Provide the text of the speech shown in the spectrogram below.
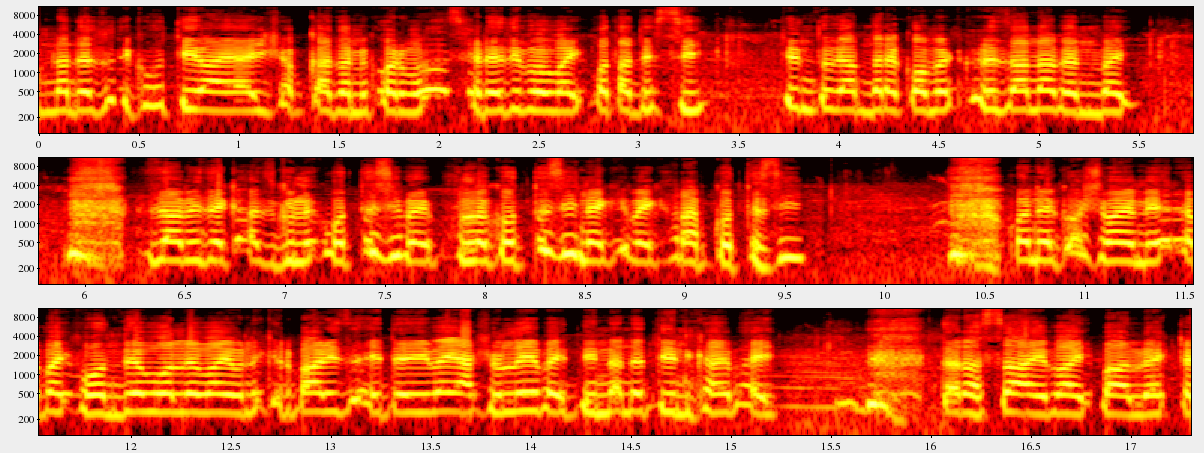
আপনাদের যদি ক্ষতি হয় এইসব কাজ আমি করব না, ছেড়ে দিব ভাই, কথা দিচ্ছি। কিন্তু আপনারা কমেন্ট করে জানাবেন ভাই, যে আমি যে কাজগুলো করতেছি ভাই, ভালো করতেছি নাকি ভাই, খারাপ করতেছি? অনেক সময় মেয়েরা ভাই, ফোন দিয়ে বলে ভাই, অনেকের বাড়ি যাইতে ভাই। আসলে ভাই দিন আনে দিন খায় ভাই। তারা চায় ভাই, ভালো একটা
